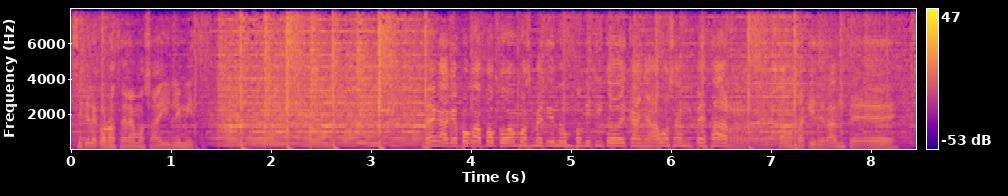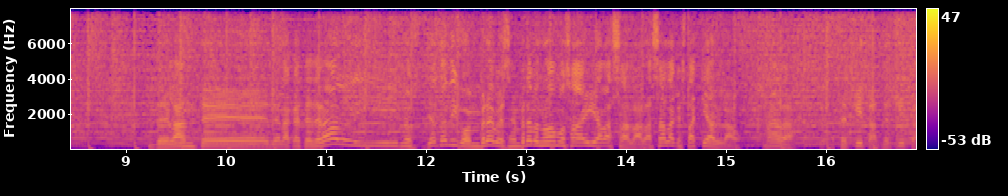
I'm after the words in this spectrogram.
Así que le conoceremos ahí, Limit. Venga, que poco a poco vamos metiendo un poquitito de caña. Vamos a empezar. Estamos aquí delante delante de la catedral y nos, ya te digo, en breves, en breve nos vamos a ir a la sala, a la sala que está aquí al lado. Nada, cerquita, cerquita.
